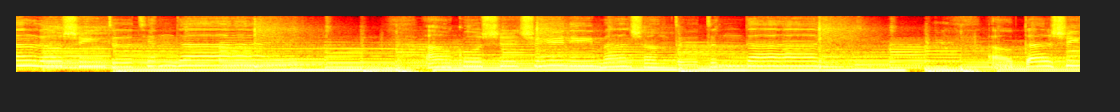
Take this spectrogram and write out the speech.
看流星的天台，熬过失去你漫长的等待，好担心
